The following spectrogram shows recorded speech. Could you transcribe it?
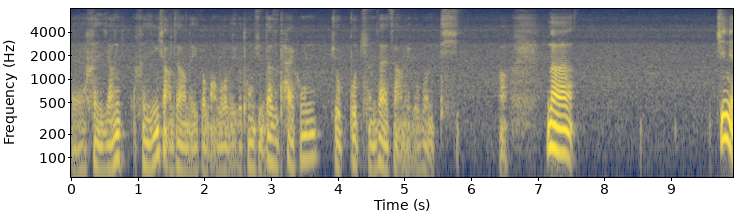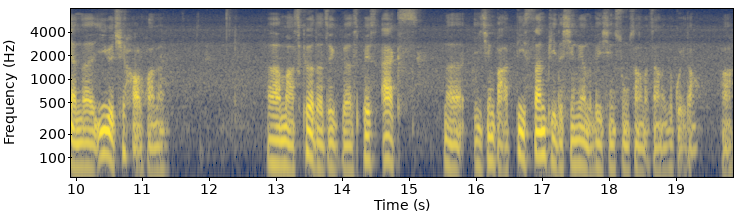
呃很影很影响这样的一个网络的一个通信。但是太空就不存在这样的一个问题啊。那今年的一月七号的话呢？呃，马斯克的这个 SpaceX，那已经把第三批的星链的卫星送上了这样的一个轨道啊。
